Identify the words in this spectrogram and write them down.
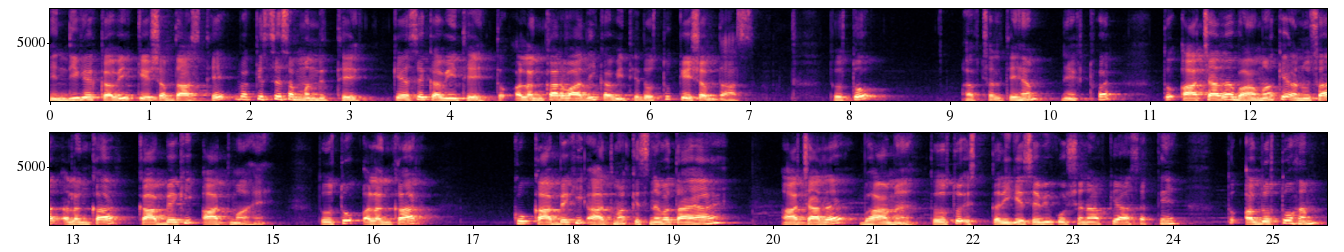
हिंदी के कवि केशव दास थे, वह किससे संबंधित थे? कैसे कवि थे? तो अलंकारवादी कवि थे दोस्तों, केशव दास। दोस्तों, अब चलते हैं हम नेक्स्ट पर। तो आचार्य भामा के अनुसार अलंकार काव्य की आत्मा है। दोस्तों, अलंकार को काव्य की आत्मा किसने बताया है? आचार्य भाम है। तो दोस्तों, इस तरीके से भी क्वेश्चन आपके आ सकते हैं। तो अब दोस्तों, हम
